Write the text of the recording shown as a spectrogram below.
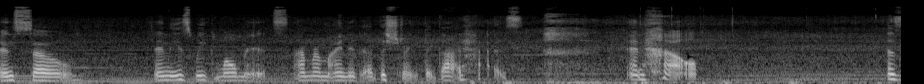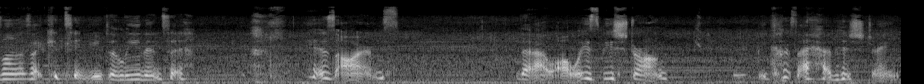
And so, in these weak moments, I'm reminded of the strength that God has and how, as long as I continue to lean into His arms, that I'll always be strong because I have His strength.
